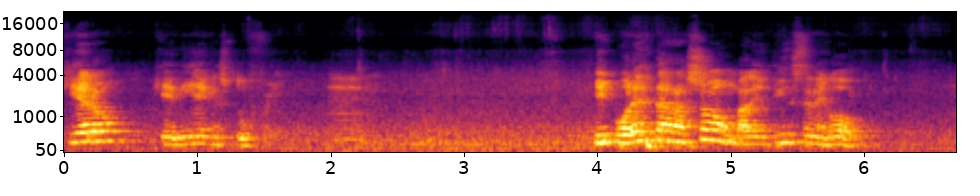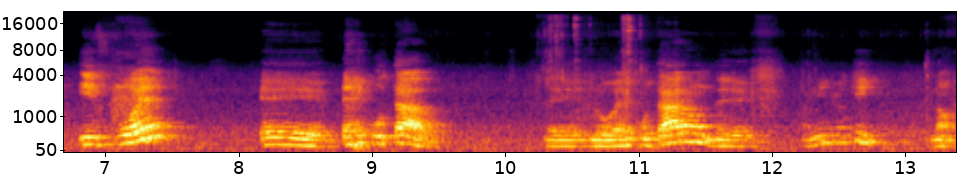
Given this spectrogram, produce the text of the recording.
quiero que niegues tu fe. Y por esta razón Valentín se negó y fue eh, ejecutado. Eh, lo ejecutaron de... ¿Hay niño aquí? No,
